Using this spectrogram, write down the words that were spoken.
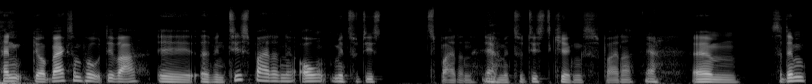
han gjorde opmærksom på, det var øh, adventistspejderne og metodistspejderne. Ja. Ja. Metodistkirkens spejdere. Ja. Øhm, så dem,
